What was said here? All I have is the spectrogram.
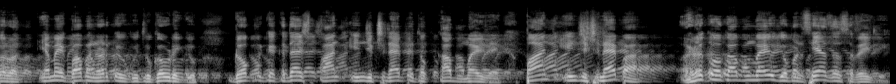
કરવા. એમાં એક બાબાને હડકાયું કૂતરું કવડી ગયું. ડૉક્ટર કે કદાચ પાંચ ઇન્જેક્શન આપે તો કાબુમાં આવી જાય. પાંચ ઇન્જેક્શન આપ્યા, હડકવા કાબુમાં આવી ગયો, પણ સહેજ અસર રહી ગઈ.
